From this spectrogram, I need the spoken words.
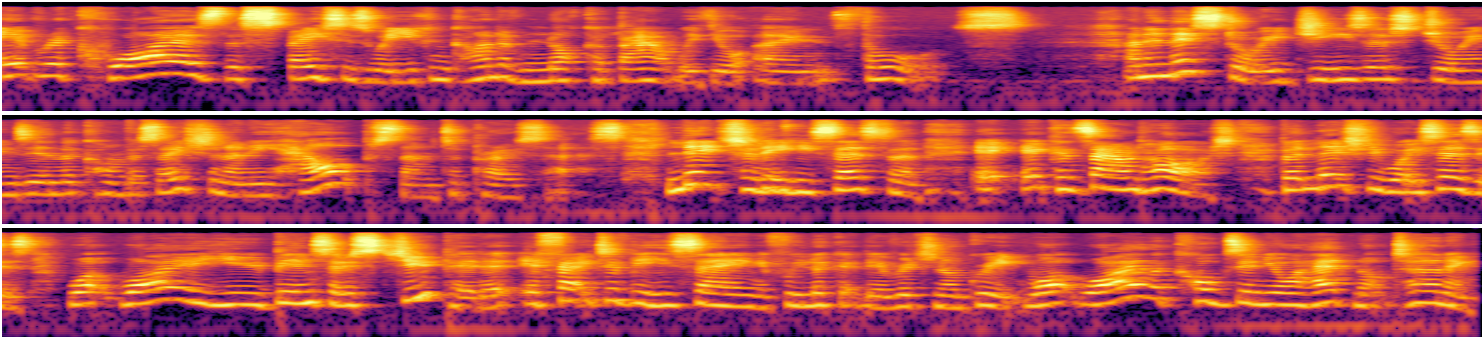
it requires the spaces where you can kind of knock about with your own thoughts and in this story, Jesus joins in the conversation and he helps them to process. Literally, he says to them, it, it can sound harsh, but literally what he says is, what, why are you being so stupid? It, effectively, he's saying, if we look at the original Greek, what, why are the cogs in your head not turning?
